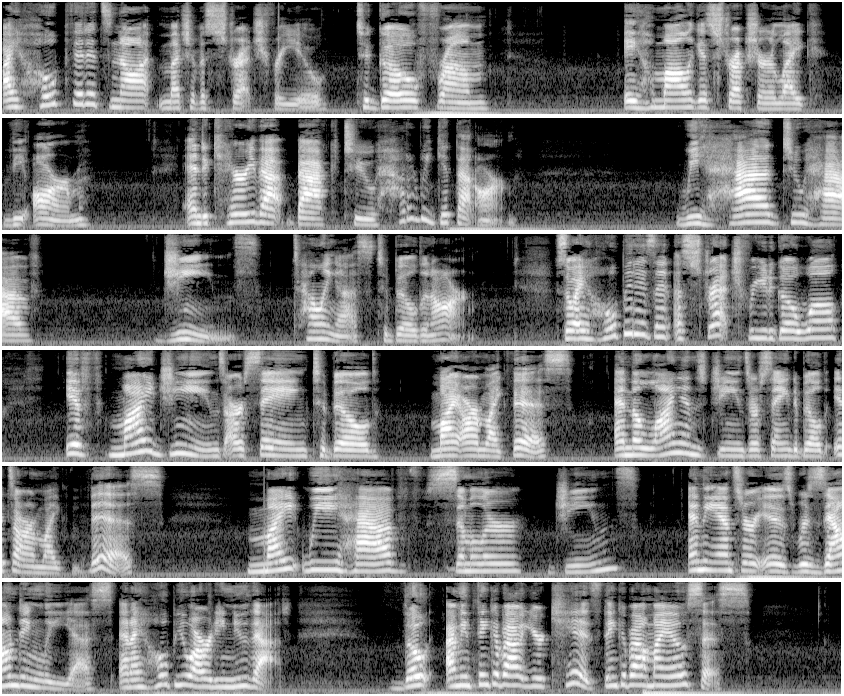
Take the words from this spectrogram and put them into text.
I hope that it's not much of a stretch for you to go from a homologous structure like the arm and to carry that back to how did we get that arm? We had to have genes telling us to build an arm. So I hope it isn't a stretch for you to go, well, if my genes are saying to build my arm like this, and the lion's genes are saying to build its arm like this, might we have similar genes? And the answer is resoundingly yes, and I hope you already knew that. Though, I mean, think about your kids. Think about meiosis.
